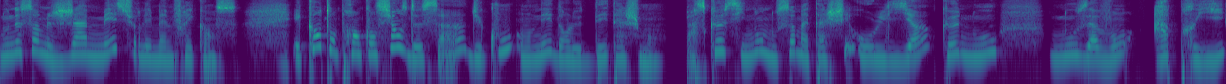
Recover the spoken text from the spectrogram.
Nous ne sommes jamais sur les mêmes fréquences. Et quand on prend conscience de ça, du coup, on est dans le détachement parce que sinon nous sommes attachés aux liens que nous nous avons appris,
